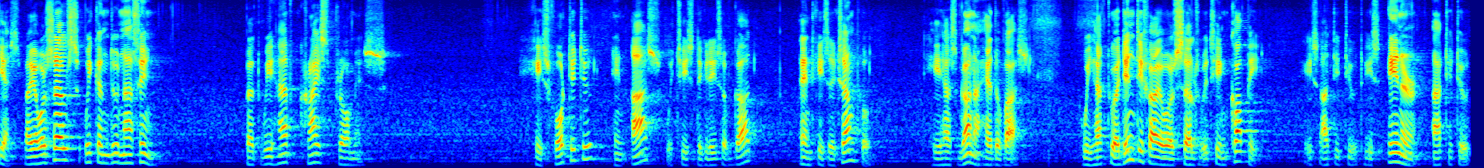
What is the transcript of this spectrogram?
Yes, by ourselves we can do nothing, but we have Christ's promise. His fortitude in us, which is the grace of God, and His example. He has gone ahead of us. We have to identify ourselves with Him, copy His attitude, His inner attitude.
